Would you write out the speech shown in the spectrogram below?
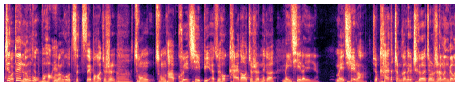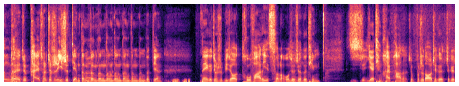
这对轮毂不好呀，轮毂贼贼不好，就是嗯从从它亏气瘪，最后开到就是那个没气了已经。没气了，就开的整个那个车就是咯楞咯楞的。对，就开出来就是一直颠噔噔噔噔噔噔噔噔的颠，那个就是比较突发的一次了，我就觉得挺也挺害怕的，就不知道这个这个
